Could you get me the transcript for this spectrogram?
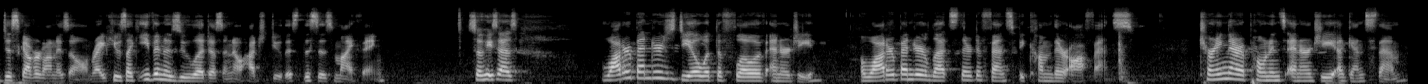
discovered on his own, right? He was like, even Azula doesn't know how to do this. This is my thing. So he says, Waterbenders deal with the flow of energy. A waterbender lets their defense become their offense, turning their opponent's energy against them.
